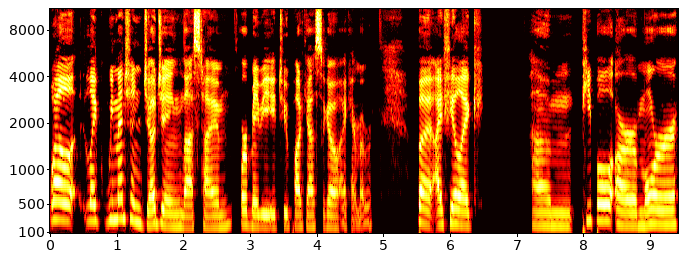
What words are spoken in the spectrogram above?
Well, like we mentioned judging last time, or maybe two podcasts ago, I can't remember. But I feel like um, people are more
